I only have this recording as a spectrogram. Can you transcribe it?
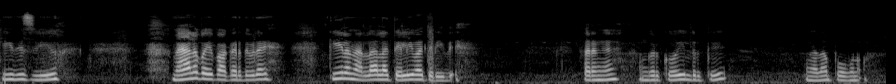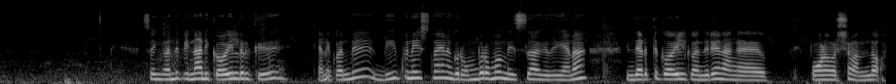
See this view. மேலே போய் பார்க்கறத விட கீழே நல்லா நல்லா தெளிவாக தெரியுது. பாருங்க அங்கே ஒரு கோயில் இருக்குது அங்கே தான் போகணும். ஸோ இங்கே வந்து பின்னாடி கோயில் இருக்குது எனக்கு வந்து தீபனேஷ் தான் எனக்கு ரொம்ப ரொம்ப மிஸ் ஆகுது. ஏன்னா இந்த இடத்து கோயிலுக்கு வந்துட்டு நாங்கள் போன வருஷம் வந்தோம்.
